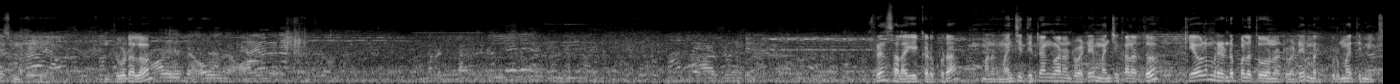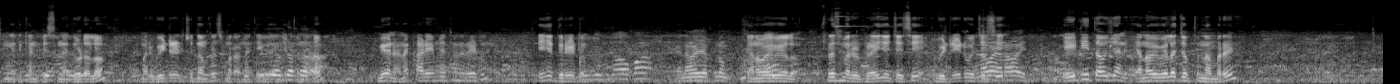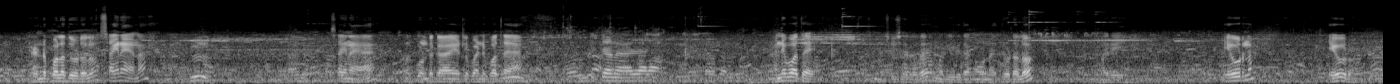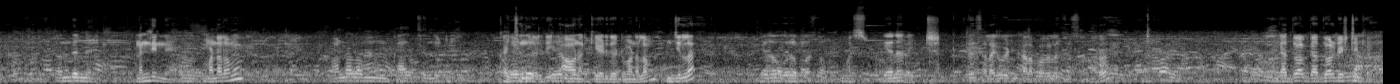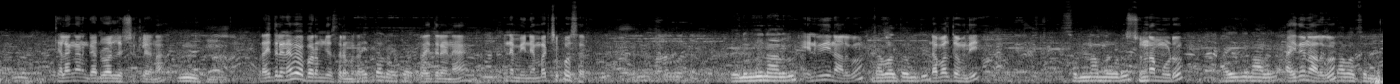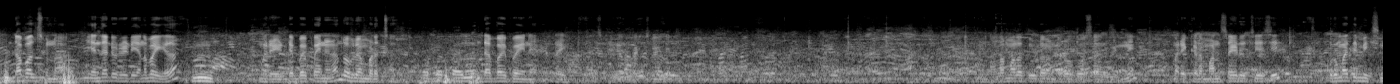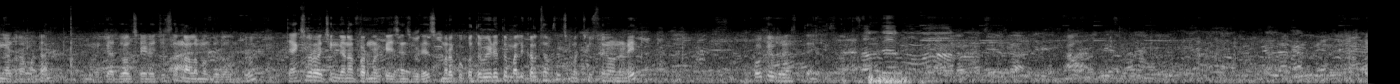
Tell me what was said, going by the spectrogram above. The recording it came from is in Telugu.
ఫ్రెండ్స్ మరి దూడలో? ఫ్రెండ్స్ అలాగే ఇక్కడ కూడా మనకు మంచి దిట్టంగా ఉన్నటువంటి మంచి కలర్తో కేవలం రెండు పళ్ళతో ఉన్నటువంటి మరి కుర్మతి మిక్సింగ్ అయితే కనిపిస్తున్నాయి దూడలో. మరి వీటి రేట్ చూద్దాం ఫ్రెండ్స్ మరి అన్నైతే విధంగా చెప్తున్నాడు. మేమేనా కాడ ఏం చెప్తున్నారు రేటు? ఏం చెప్తుంది రేటు? ఎనభై చెప్పినాం. ఎనభై వేలు. ఫ్రెండ్స్ మరి ప్రైజ్ వచ్చేసి వీటి రేట్ వచ్చేసి ఎయిటీ థౌజండ్ ఎనభై వేలు చెప్తున్నాం మరి. రెండు పళ్ళ దూడలు. సైనాయనా? సైనాయా? మరి గుంటకాయ ఎట్లా పండిపోతాయా? అన్నీ పోతాయి. చూశారు కదా మరి ఈ విధంగా ఉన్నాయి దూడలో. మరి ఏ ఊరునా? ఏ ఊరు? నందిని. నందిన్నే. మండలము? మండలం కాల్చిందుటి కచ్చిందొడ్డి అవును కేడిదొడ్డి మండలం. జిల్లా? రైట్ అలాగే వీటి కలపగలో చూస్తున్నారు. గద్వాల్ గద్వాల్ డిస్టిక్ తెలంగాణ గద్వాల్ డిస్టిక్లేనా రైతులైనా వ్యాపారం చేస్తారా మీరు? రైతులు రైతులు. రైతులైనా? నిన్న మీ నెంబర్ చెప్పు సార్. ఎనిమిది నాలుగు. ఎనిమిది నాలుగు. డబల్ తొమ్మిది. డబల్ తొమ్మిది. సున్నా మూడు. సున్నా మూడు. ఐదు నాలుగు. ఐదు నాలుగు. డబల్ సున్నా. డబల్ సున్నా. ఎంతంటే రేటు? ఎనభై కదా. మరి డెబ్బై పైన లోపల పడచ్చా డెబ్బై పైన. డెబ్బై పైన. రైట్. అలమల దూడ అంటారు ఒక్కోసారి వీటిని. మరి ఇక్కడ మన సైడ్ వచ్చేసి కురుమతి మిక్సింగ్ అంటారు అనమాట గద్వాల సైడ్ వచ్చేసి నల్లమల దూడ అంటారు. Thanks for watching gun farmer creations videos మరొక కొత్త వీడియోతో మళ్ళీ కలిసి ఫ్రెండ్స్ మరి చూస్తూనే ఉండండి. Okay friends thank you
